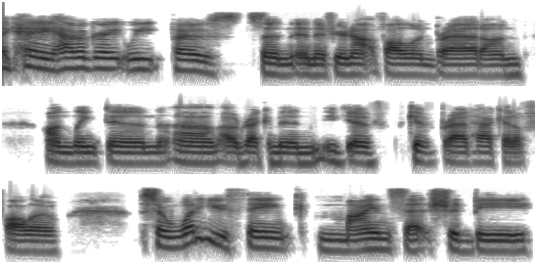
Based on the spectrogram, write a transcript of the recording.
like, hey, have a great week posts. And, and if you're not following Brad on on LinkedIn. Um, I would recommend you give give Brad Hackett a follow. So, what do you think mindset should be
